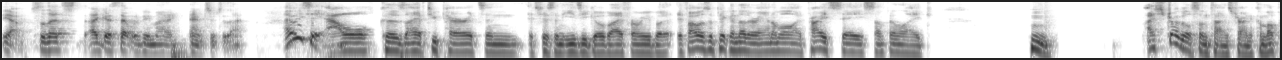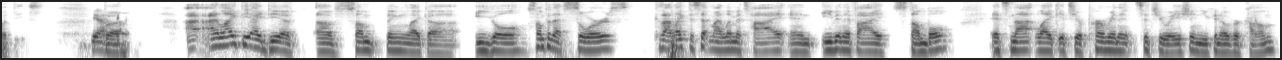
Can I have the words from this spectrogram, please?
yeah, so that's I guess that would be my answer to that. I always say owl because I have two parrots and it's just an easy go by for me. But if I was to pick another animal, I'd probably say something like, hmm. I struggle sometimes trying to come up with these. Yeah. But I, I like the idea of, of something like a eagle, something that soars because I like to set my limits high. And even if I stumble, it's not like it's your permanent situation you can overcome.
